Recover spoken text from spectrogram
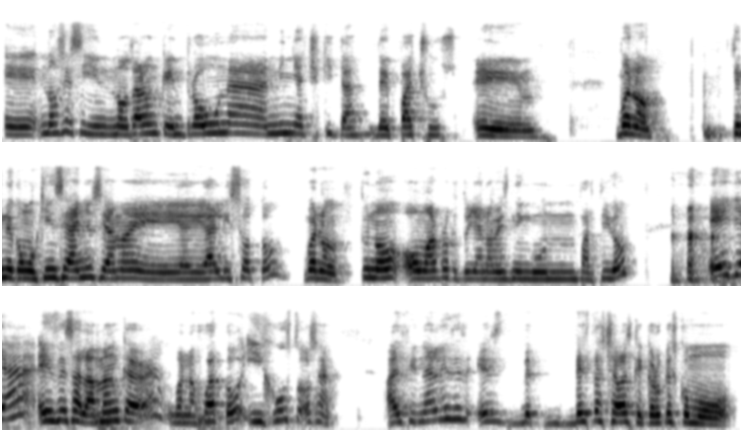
eh, no sé si notaron que entró una niña chiquita de Pachus, eh, bueno, tiene como 15 años, se llama eh, Ali Soto, bueno, tú no, Omar, porque tú ya no ves ningún partido, ella es de Salamanca, Guanajuato, y justo, o sea, al final es, de, estas chavas que creo que es como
